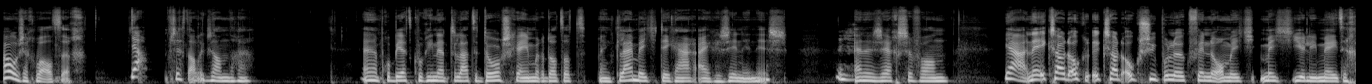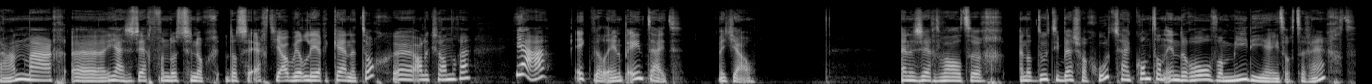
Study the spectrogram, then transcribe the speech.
Oh, zegt Walter. Zegt Alexandra. En dan probeert Corina te laten doorschemeren dat dat een klein beetje tegen haar eigen zin in is. En dan zegt ze van, ja, nee, ik zou het ook, ik zou het ook superleuk vinden om met, met jullie mee te gaan. Maar eh, ja, ze zegt van dat ze, nog, dat ze echt jou wil leren kennen, toch, eh, Alexandra? Ja, ik wil één op één tijd met jou. En dan zegt Walter, en dat doet hij best wel goed. Hij komt dan in de rol van mediator terecht.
